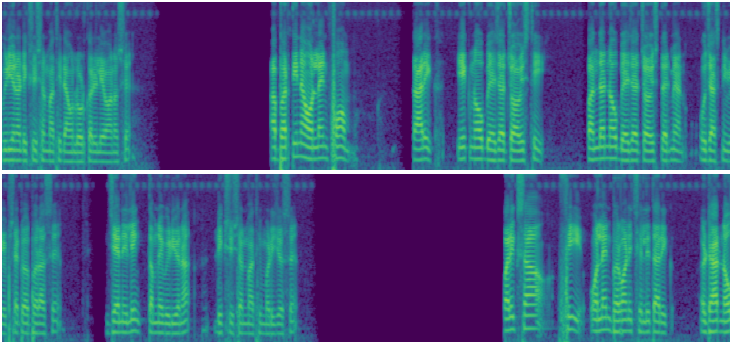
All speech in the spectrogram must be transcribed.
વિડીયોના ડિસ્ક્રિપ્શનમાંથી ડાઉનલોડ કરી લેવાનો છે. આ ભરતીના ઓનલાઈન ફોર્મ તારીખ એક નવ બે હજાર ચોવીસથી પંદર નવ બે હજાર ચોવીસ દરમિયાન ઓજાસની વેબસાઇટ પર ભરાશે. જેની લિંક તમને વિડીયોના ડિસ્ક્રિપ્શનમાંથી મળી જશે. પરીક્ષા ફી ઓનલાઈન ભરવાની છેલ્લી તારીખ અઢાર નવ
